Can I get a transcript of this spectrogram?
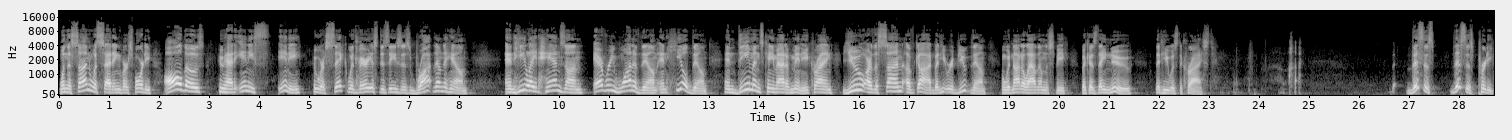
When the sun was setting, verse 40, all those who had any, any who were sick with various diseases brought them to him, and he laid hands on every one of them and healed them. And demons came out of many, crying, You are the Son of God. But he rebuked them and would not allow them to speak because they knew that he was the Christ. This is, this is pretty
